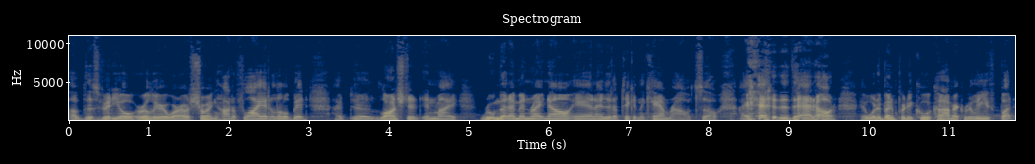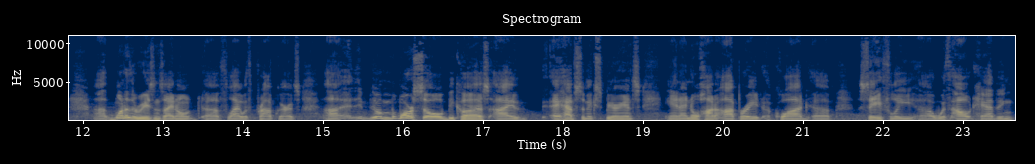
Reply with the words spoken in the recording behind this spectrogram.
of this video earlier where I was showing how to fly it a little bit. I uh, launched it in my room that I'm in right now, and I ended up taking the camera out. So I edited that out. It would have been pretty cool comic relief, but uh, one of the reasons I don't uh, fly with prop guards, uh, more so because I've I have some experience and I know how to operate a quad uh, safely uh, without having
